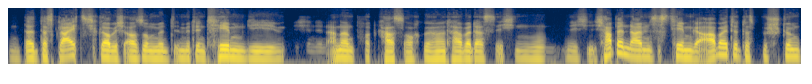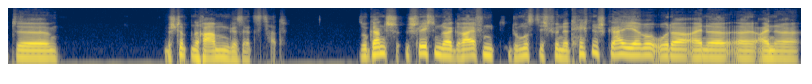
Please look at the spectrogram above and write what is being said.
das, das gleicht sich, glaube ich, auch so mit, mit den Themen, die ich in den anderen Podcasts auch gehört habe, dass ich, ich, ich habe in einem System gearbeitet, das bestimmte, bestimmten Rahmen gesetzt hat. So ganz schlicht und ergreifend, du musst dich für eine technische Karriere oder eine, äh, eine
